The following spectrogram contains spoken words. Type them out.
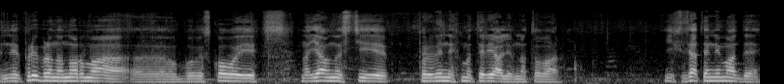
Не прибрана норма е, обов'язкової наявності первинних матеріалів на товар. Їх взяти нема де.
